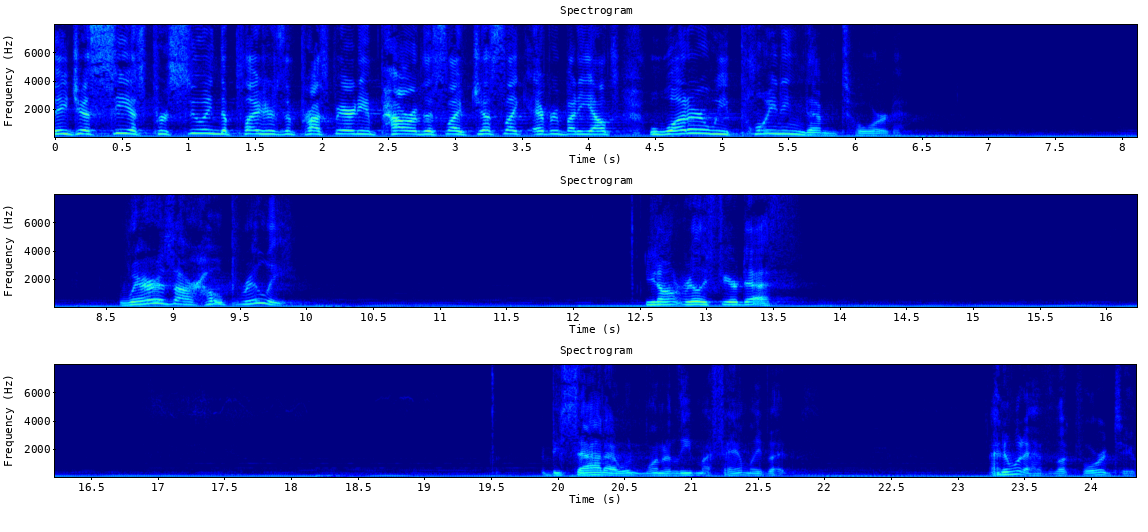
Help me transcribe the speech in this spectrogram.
they just see us pursuing the pleasures and prosperity and power of this life just like everybody else, what are we pointing them toward? Where is our hope really? You don't really fear death. Be sad. I wouldn't want to leave my family, but I know what I have to look forward to.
